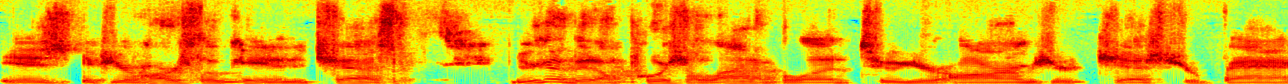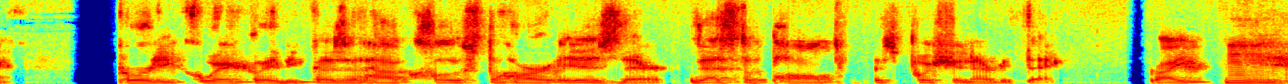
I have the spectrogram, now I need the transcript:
is if your heart's located in the chest, you're going to be able to push a lot of blood to your arms, your chest, your back pretty quickly because of how close the heart is there. That's the pump that's pushing everything. Right. Hmm.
